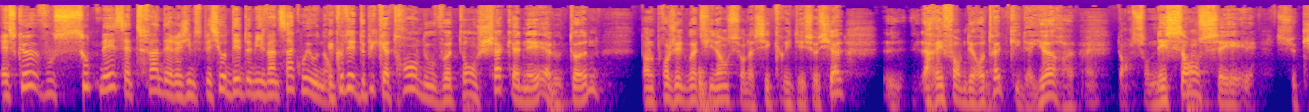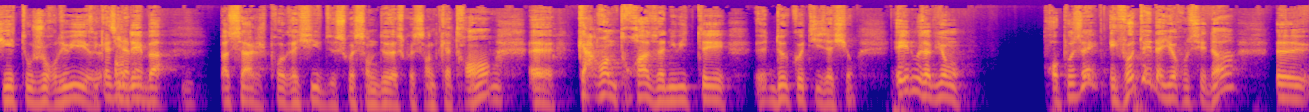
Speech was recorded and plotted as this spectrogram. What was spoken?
Est-ce que vous soutenez cette fin des régimes spéciaux dès 2025, oui ou non? Écoutez, depuis quatre ans, nous votons chaque année, à l'automne, dans le projet de loi de finances sur la sécurité sociale, la réforme des retraites, qui d'ailleurs, dans son essence, c'est ce qui est aujourd'hui euh, en la même. débat. Passage progressif de 62 à 64 ans, Mm. euh, 43 annuités euh, de cotisation. Et nous avions proposé, et voté d'ailleurs au Sénat, euh,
